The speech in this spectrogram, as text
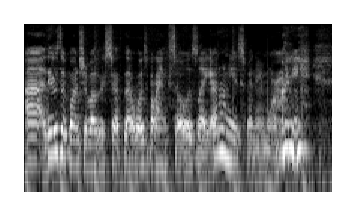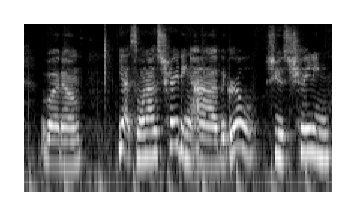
Uh, there's a bunch of other stuff that I was buying, so I was like, I don't need to spend any more money. but um, yeah, so when I was trading, uh, the girl, she was trading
